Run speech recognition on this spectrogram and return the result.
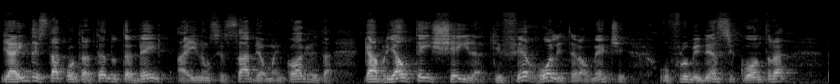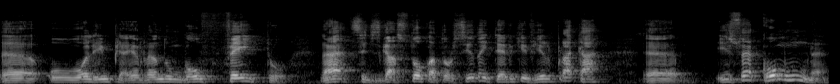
e ainda está contratando também, aí não se sabe, é uma incógnita, Gabriel Teixeira, que ferrou literalmente o Fluminense contra é, o Olímpia, errando um gol feito, né? se desgastou com a torcida e teve que vir para cá. É, isso é comum, né?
